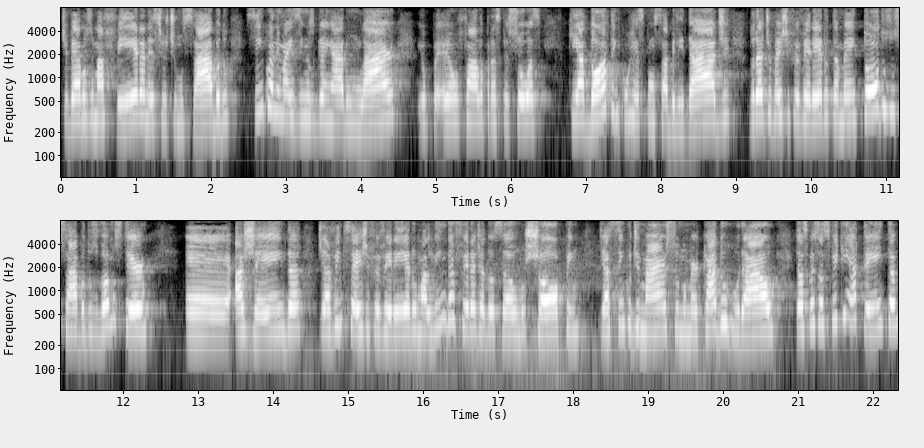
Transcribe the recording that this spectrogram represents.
Tivemos uma feira nesse último sábado, cinco animaizinhos ganharam um lar. Eu, eu falo para as pessoas que adotem com responsabilidade. Durante o mês de fevereiro também, todos os sábados, vamos ter é, agenda. Dia 26 de fevereiro, uma linda feira de adoção no shopping. Dia 5 de março, no Mercado Rural. Então, as pessoas fiquem atentas.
